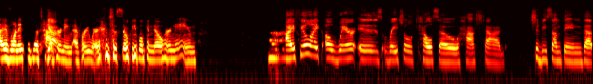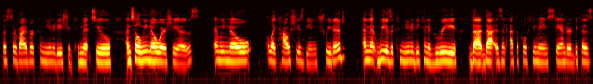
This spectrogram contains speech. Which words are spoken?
i have wanted to go tag yeah. her name everywhere just so people can know her name. I feel like a where is rachael kellso hashtag should be something that the survivor community should commit to until we know where she is and we know like how she is being treated and that we as a community can agree that that is an ethical humane standard because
